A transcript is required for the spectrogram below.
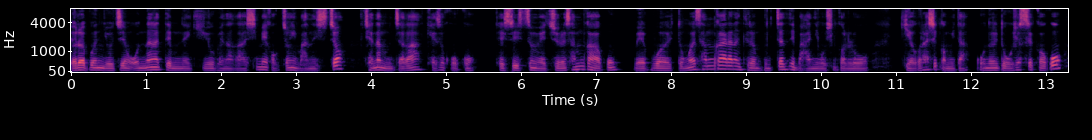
여러분 요즘 온난화 때문에 기후 변화가 심해 걱정이 많으시죠? 재난 문자가 계속 오고 될 수 있으면 외출을 삼가하고 외부 활동을 삼가라는 그런 문자들이 많이 오신 걸로 기억을 하실 겁니다. 오늘도 오셨을 거고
